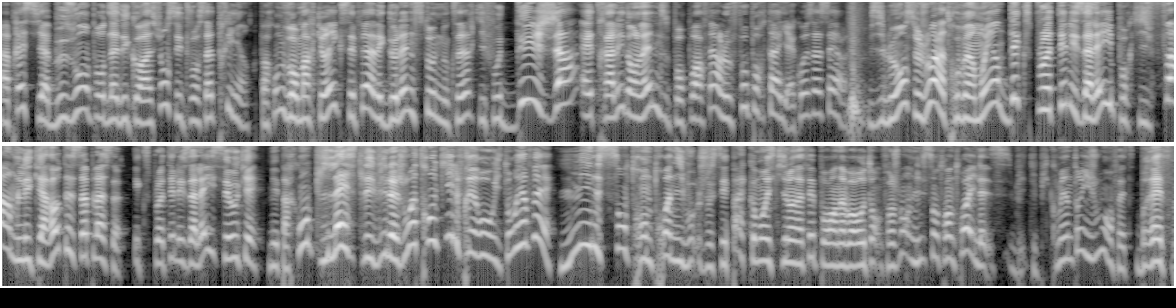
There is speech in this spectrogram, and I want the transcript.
Après, s'il y a besoin pour de la décoration, c'est toujours ça de prix. hein. Par contre, vous remarquerez que c'est fait avec de l'endstone, donc c'est-à-dire qu'il faut déjà être allé dans l'end pour pouvoir faire le faux portail. À quoi ça sert? Visiblement, ce joueur a trouvé un moyen d'exploiter les allées pour qu'il farme les carottes à sa place. Exploiter les allées, c'est ok. Mais par contre, laisse les villageois tranquilles, frérot, ils t'ont rien fait. 1133 niveaux, je sais pas comment est-ce qu'il en a fait pour en avoir autant. Franchement, 1133, il a... depuis combien de temps il joue en fait? Bref,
